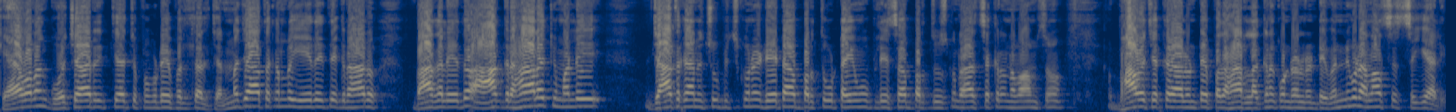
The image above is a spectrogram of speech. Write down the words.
కేవలం గోచారీత్యా చెప్పబడే ఫలితాలు. జన్మజాతకంలో ఏదైతే గ్రహాలు బాగలేదో ఆ గ్రహాలకి మళ్ళీ జాతకాన్ని చూపించుకుని date of birth time place of birth చూసుకుని రాజచక్ర నవాంశం భావచక్రాలు ఉంటాయి పదహారు లగ్న కుండలు ఉంటాయి ఇవన్నీ కూడా అనాలసిస్ చేయాలి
